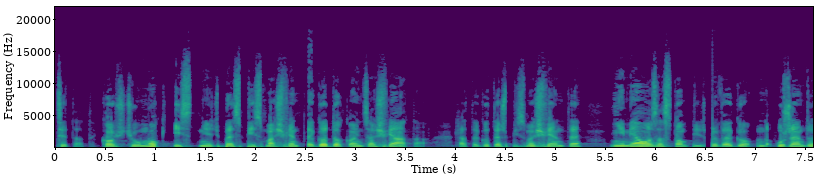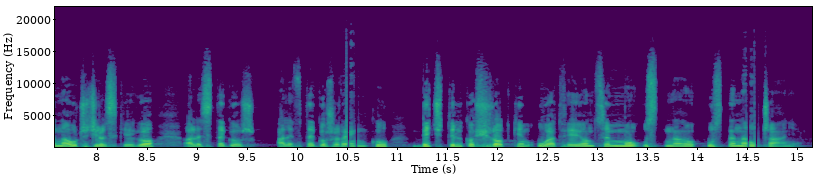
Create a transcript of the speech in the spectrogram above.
Cytat. Kościół mógł istnieć bez Pisma Świętego do końca świata. Dlatego też Pismo Święte nie miało zastąpić żywego urzędu nauczycielskiego, ale, z tegoż, ale w tegoż ręku być tylko środkiem ułatwiającym mu ustne, ustne nauczanie.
